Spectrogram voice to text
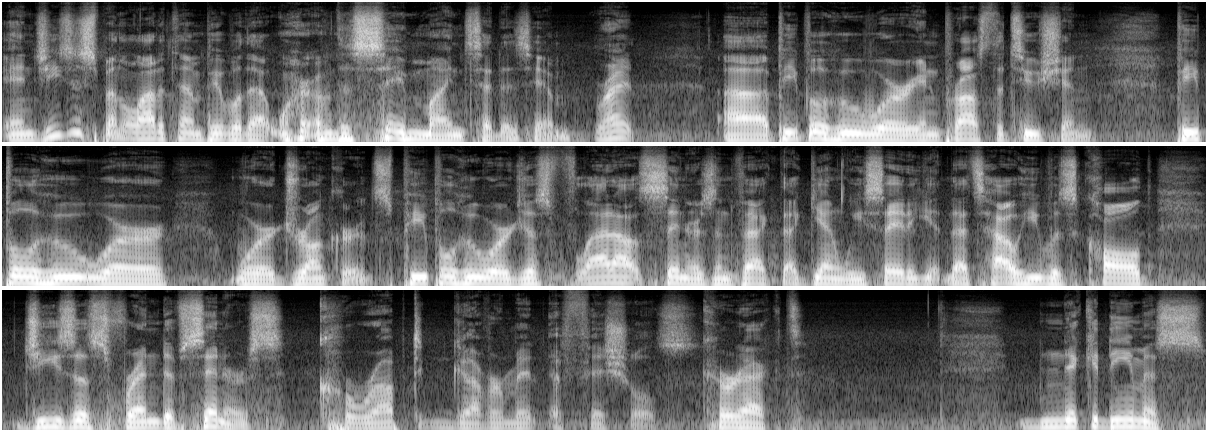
and Jesus spent a lot of time with people that were of the same mindset as him Right. uh, people who were in prostitution, people who were were drunkards, people who were just flat out sinners. In fact, again, we say it again. That's how he was called, Jesus, friend of sinners. Corrupt government officials. Correct. Nicodemus,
